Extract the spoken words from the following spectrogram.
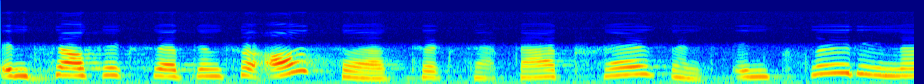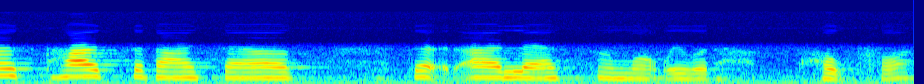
In self acceptance, we're also asked to accept our present, including those parts of ourselves that are less than what we would hope for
